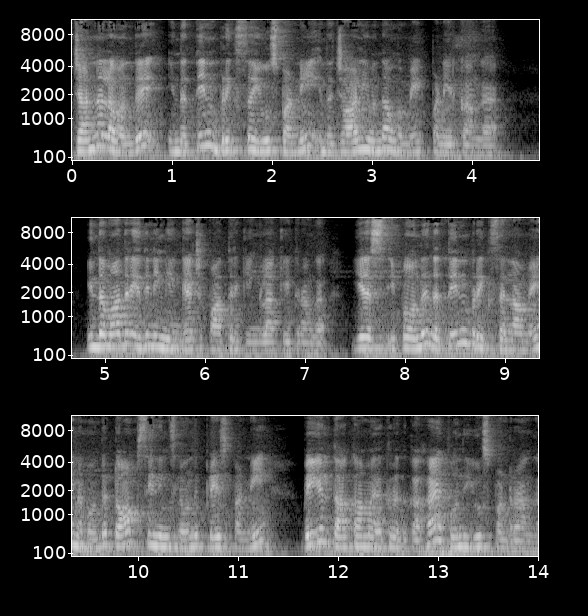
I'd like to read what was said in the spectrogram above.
ஜன்னலை வந்து இந்த தின் பிரிக்ஸை யூஸ் பண்ணி இந்த ஜாலி வந்து அவங்க மேக் பண்ணியிருக்காங்க. இந்த மாதிரி இது நீங்க எங்கேயாச்சும் பார்த்துருக்கீங்களா? கேட்குறாங்க எஸ் இப்போ வந்து இந்த தின் பிரிக்ஸ் எல்லாமே நம்ம வந்து டாப் சீலிங்ஸ்ல வந்து பிளேஸ் பண்ணி வெயில் தாக்காம இருக்கிறதுக்காக இப்போ வந்து யூஸ் பண்றாங்க.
